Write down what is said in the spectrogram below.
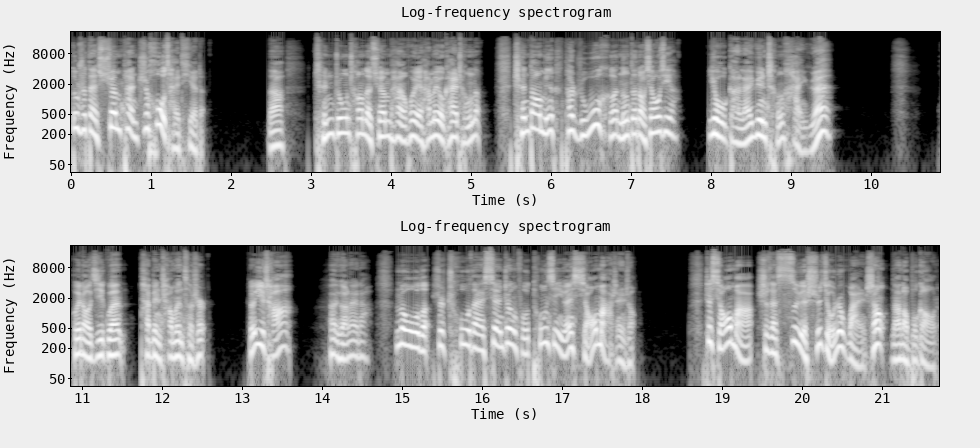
都是在宣判之后才贴的。那陈忠昌的宣判会还没有开成呢，陈道明他如何能得到消息啊？又赶来运城喊冤。回到机关，他便查问此事。这一查，啊，原来的漏子是出在县政府通信员小马身上。这小马是在四月十九日晚上拿到布告的，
